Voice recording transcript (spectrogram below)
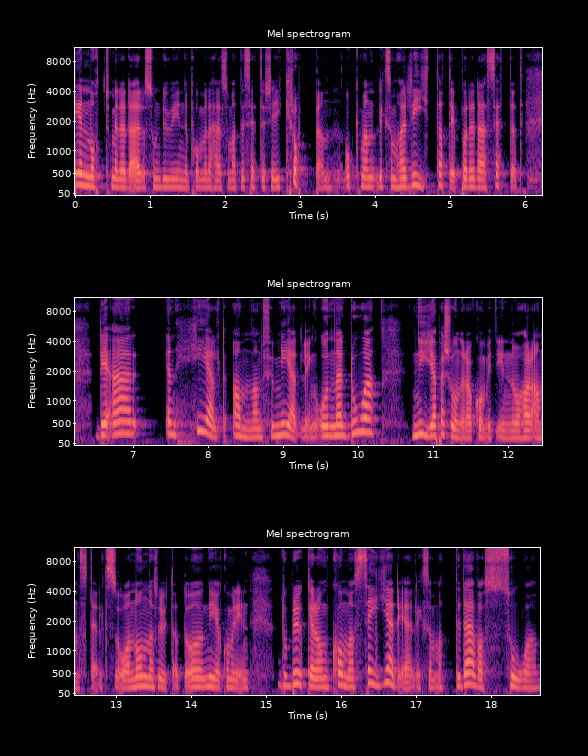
det är något med det där som du är inne på med det här som att det sätter sig i kroppen och man liksom har ritat det på det där sättet. Det är en helt annan förmedling och när då nya personer har kommit in och har anställts och någon har slutat och nya kommer in, då brukar de komma och säga det, liksom, att det där var så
